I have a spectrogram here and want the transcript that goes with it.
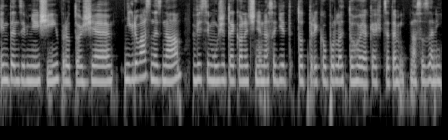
intenzivnější, protože nikdo vás nezná, vy si můžete konečně nasadit to triko podle toho, jaké chcete mít nasazený.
